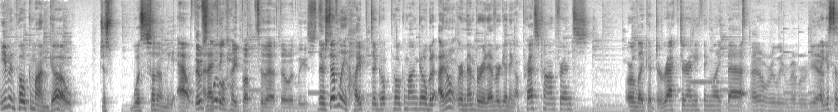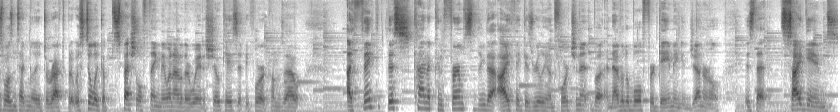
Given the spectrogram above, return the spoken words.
Even Pokemon Go just was suddenly out. There was And a little hype up to that, though, at least. there's definitely hype to go Pokemon Go, but I don't remember it ever getting a press conference or like a direct or anything like that. I don't really remember. Yeah. I guess this wasn't technically a direct, but it was still like a special thing. They went out of their way to showcase it before it comes out. I think this kind of confirms something that I think is really unfortunate but inevitable for gaming in general is that side games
